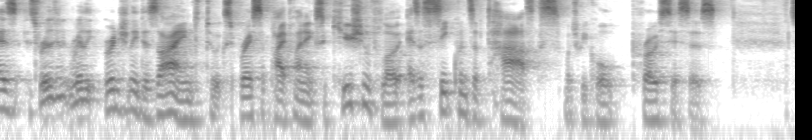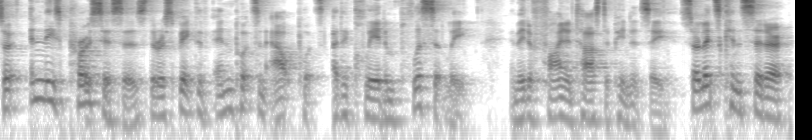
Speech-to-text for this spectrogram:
it's really, really originally designed to express a pipeline execution flow as a sequence of tasks, which we call processes. So in these processes, the respective inputs and outputs are declared implicitly and they define a task dependency. So let's consider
